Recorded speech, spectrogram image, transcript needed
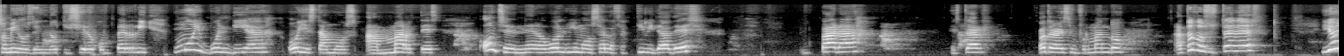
Amigos del noticiero con Perry. Muy buen día. Hoy estamos a martes 11 de enero. Volvimos a las actividades para estar otra vez informando a todos ustedes. Y hoy,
